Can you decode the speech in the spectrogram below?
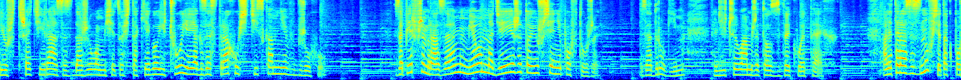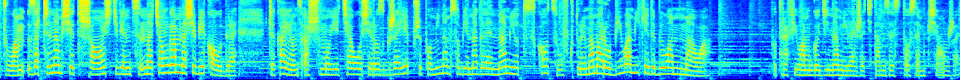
Już trzeci raz zdarzyło mi się coś takiego i czuję, jak ze strachu ściska mnie w brzuchu. Za pierwszym razem miałam nadzieję, że to już się nie powtórzy. Za drugim liczyłam, że to zwykły pech. Ale teraz znów się tak poczułam. Zaczynam się trząść, więc naciągam na siebie kołdrę. Czekając, aż moje ciało się rozgrzeje, przypominam sobie nagle namiot z koców, który mama robiła mi, kiedy byłam mała. Potrafiłam godzinami leżeć tam ze stosem książek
